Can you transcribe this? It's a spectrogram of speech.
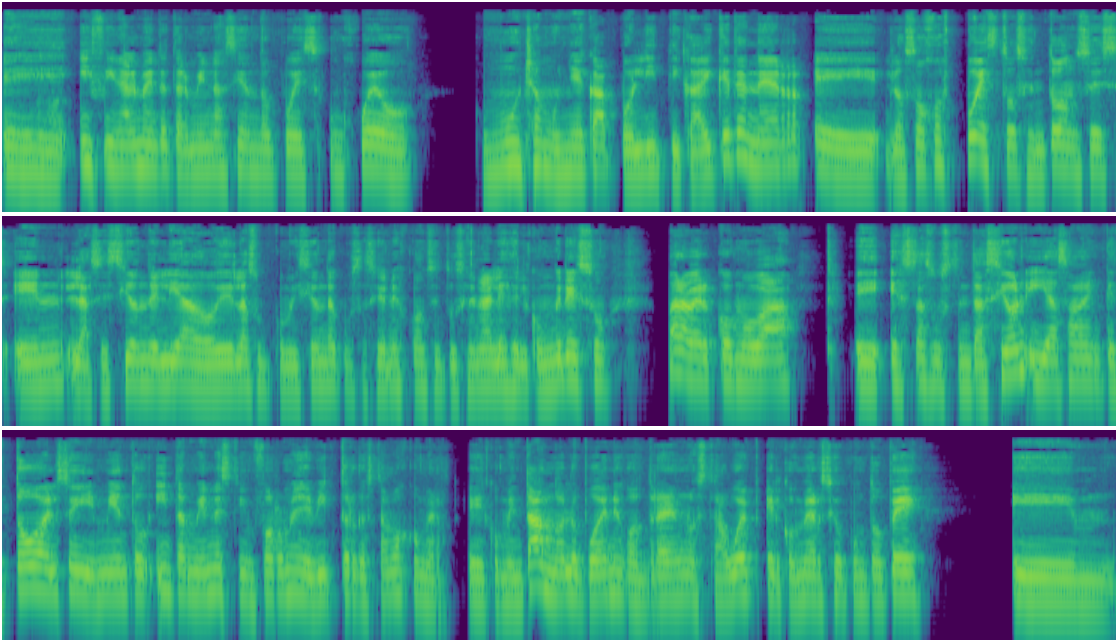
eh, y finalmente termina siendo pues un juego mucha muñeca política. Hay que tener eh, los ojos puestos entonces en la sesión del día de hoy de la Subcomisión de Acusaciones Constitucionales del Congreso para ver cómo va eh, esta sustentación y ya saben que todo el seguimiento y también este informe de Víctor que estamos eh, comentando lo pueden encontrar en nuestra web elcomercio.p em,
